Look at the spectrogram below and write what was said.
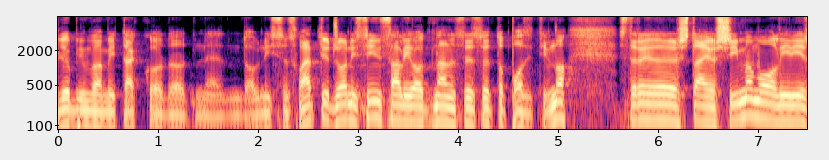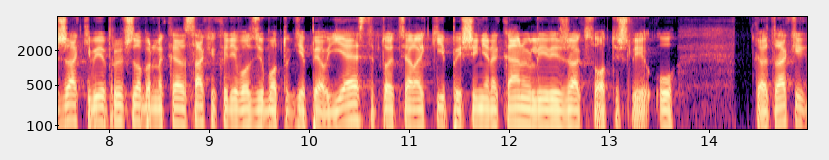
ljubim vam i tako, da, ne, da nisam shvatio Johnny Sins, ali od, nadam se da sve to pozitivno. Str, šta još imamo? Olivier Žak je bio prilično dobar na Kawasaki kad je vozio MotoGP-u. Jeste, to je cela ekipa i Šinjera Kanu i Olivier Žak su otišli u Kao taki,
